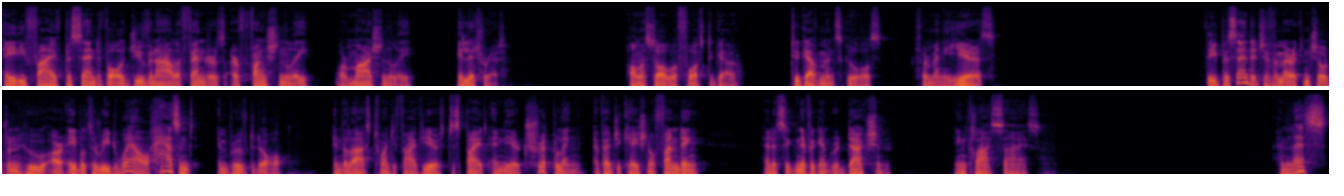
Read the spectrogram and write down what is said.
85% of all juvenile offenders are functionally or marginally illiterate. Almost all were forced to go to government schools for many years. The percentage of American children who are able to read well hasn't improved at all in the last 25 years, despite a near tripling of educational funding and a significant reduction in class size. Unless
